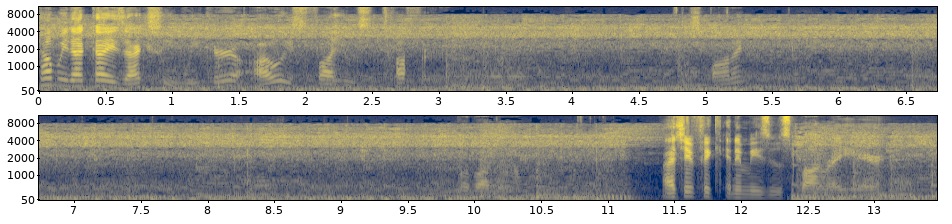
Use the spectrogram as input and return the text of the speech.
You're me that guy is actually weaker? I always thought he was tougher. Spawning? What about now? I actually think enemies will spawn right here.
